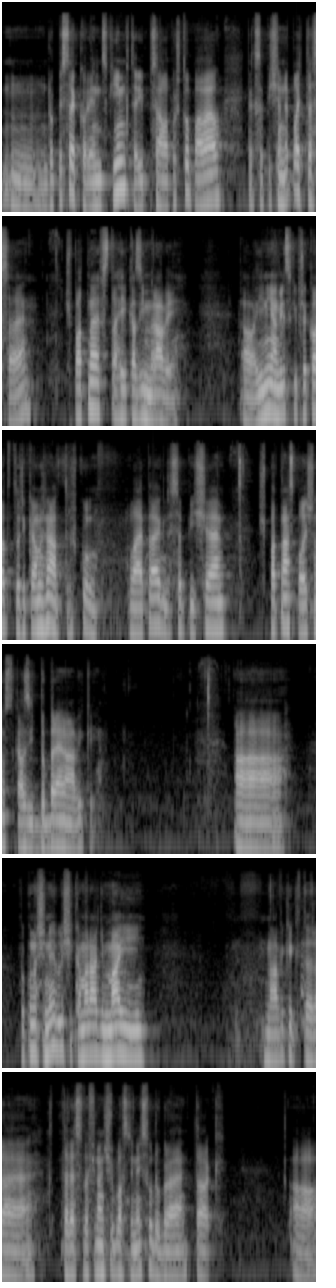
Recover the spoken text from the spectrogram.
mm, dopise korinským, který psal poštol Pavel, tak se píše, nepleťte se, špatné vztahy kazí mravy. Jiný anglický překlad to říká možná trošku lépe, kde se píše, špatná společnost kazí dobré návyky. A pokud naši nejbližší kamarádi mají návyky, které, které ve finanční oblasti nejsou dobré, tak, a,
